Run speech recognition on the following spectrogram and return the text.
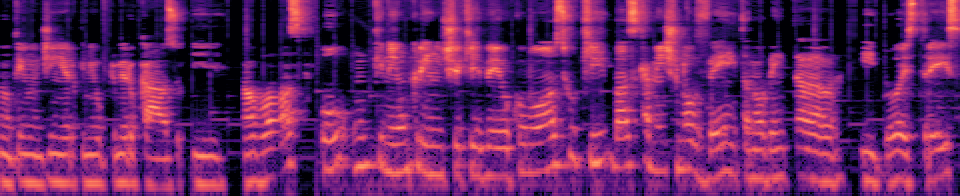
não tenho dinheiro que nem o primeiro caso e a voz, ou um que nem um cliente que veio conosco que basicamente 90, 92, 3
